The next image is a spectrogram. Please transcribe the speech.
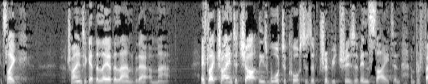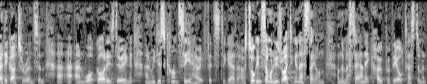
It's like trying to get the lay of the land without a map. It's like trying to chart these watercourses of tributaries of insight and, and prophetic utterance and, uh, and what God is doing, and, and, we just can't see how it fits together. I was talking to someone who's writing an essay on, on the messianic hope of the Old Testament,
